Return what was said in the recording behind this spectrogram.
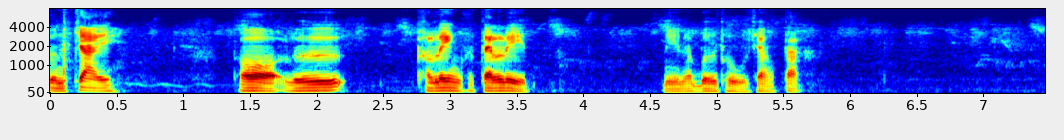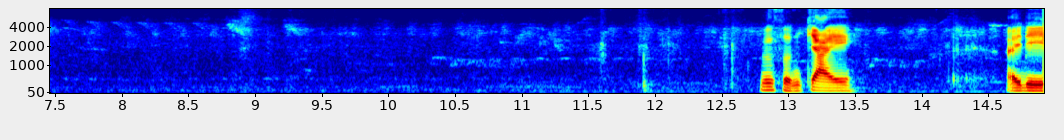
สนใจท่อหรือคันเร่งสแตนเลสนี่นะเบอร์โทรช่างตะ ห รือสนใจไอดี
